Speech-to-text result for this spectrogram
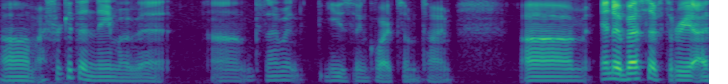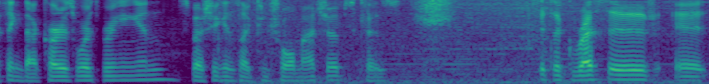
Um, I forget the name of it, because um, I haven't used it in quite some time. Um, in a best of three, I think that card is worth bringing in, especially against like control matchups, because it's aggressive, it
